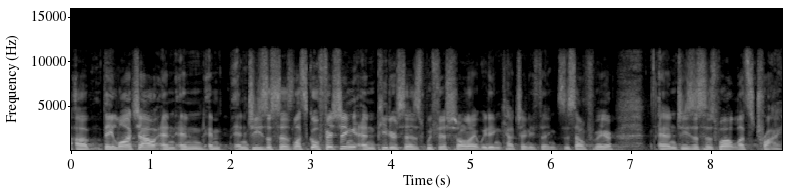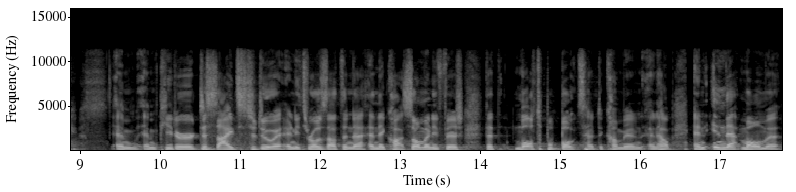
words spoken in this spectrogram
uh, they launch out and, and, and, and Jesus says, let's go fishing. And Peter says, we fished all night, we didn't catch anything. Does this sound familiar? And Jesus says, well, let's try. And, and, Peter decides to do it and he throws out the net and they caught so many fish that multiple boats had to come in and help. And in that moment,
